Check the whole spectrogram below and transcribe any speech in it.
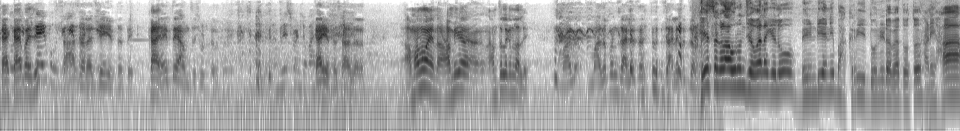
काय काय पाहिजे? सहा हजारात जे येतं ते. काय? ते आमचं शूट करतो. काय येतं सहा हजारात? आम्हाला माहिती ना आम्ही आमचं लग्न झालंय. माझं माझं पण झाल्याचं झाल्याचं जम हे सगळं आवरून जेवायला गेलो. भेंडी आणि भाकरी दोन्ही डब्यात होतं. आणि हा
